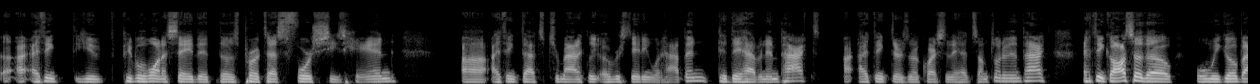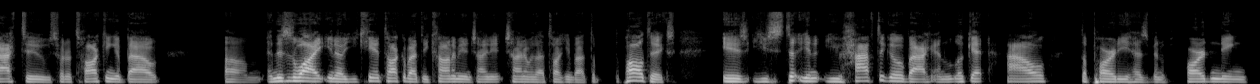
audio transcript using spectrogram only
I, I, think you people want to say that those protests forced Xi's hand. Uh, I think that's dramatically overstating what happened. Did they have an impact? I, think there's no question they had some sort of impact. I think also though, when we go back to sort of talking about um, and this is why you know you can't talk about the economy in China, China without talking about the, the politics. Is you still you know you have to go back and look at how the party has been hardening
